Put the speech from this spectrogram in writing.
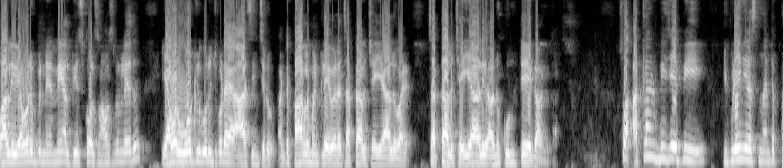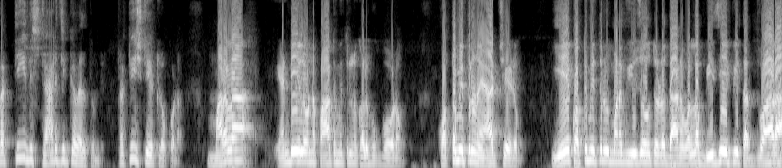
వాళ్ళు ఎవరు నిర్ణయాలు తీసుకోవాల్సిన అవసరం లేదు. ఎవరు ఓట్ల గురించి కూడా ఆశించరు. అంటే పార్లమెంట్లో ఏవైనా చట్టాలు చేయాలి అని చట్టాలు చేయాలి అనుకుంటే కనుక సో అట్లాంటి బీజేపీ ఇప్పుడు ఏం చేస్తుందంటే ప్రతిది స్ట్రాటజిక్గా వెళ్తుంది. ప్రతి స్టేట్లో కూడా. మరలా ఎన్డీఏలో ఉన్న పాత మిత్రులను కలుపుకుపోవడం కొత్త మిత్రులను యాడ్ చేయడం. ఏ కొత్త మిత్రుడు మనకు యూజ్ అవుతాడో దానివల్ల బీజేపీ తద్వారా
